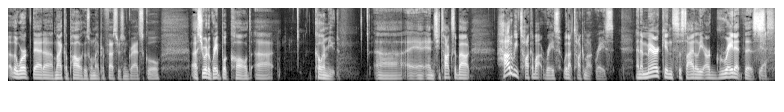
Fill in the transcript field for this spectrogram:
the work that uh, Mica Pollock, who's one of my professors in grad school, uh, she wrote a great book called uh, Colormute, uh, and, and she talks about how do we talk about race without talking about race? And Americans societally are great at this. Yes.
